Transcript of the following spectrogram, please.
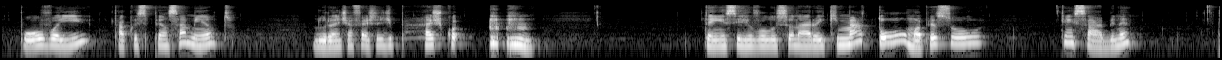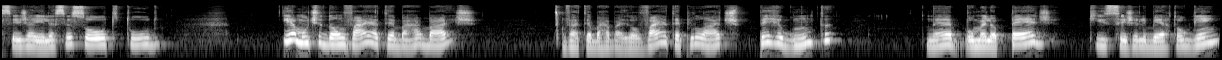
O povo aí tá com esse pensamento. Durante a festa de Páscoa, tem esse revolucionário aí que matou uma pessoa. Quem sabe, né? Seja ele a ser solto, tudo. E a multidão vai até Barrabás vai até Barrabás, ou vai até Pilatos, pergunta, né, ou melhor, pede que seja liberto alguém.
